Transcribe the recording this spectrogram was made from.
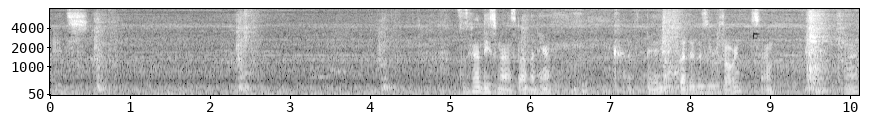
weights. So it's a decent amount of stuff in here. Kind of big, but it is a resort, so. Alright.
